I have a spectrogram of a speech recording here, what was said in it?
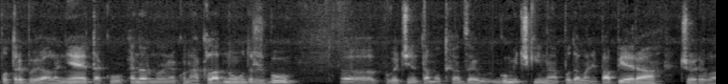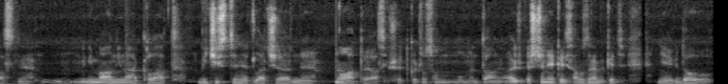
potrebuje, ale nie takú enormnú nejakú nákladnú údržbu. E, po väčšine tam odchádzajú gumičky na podávanie papiera, čo je vlastne minimálny náklad, vyčistenie tlačiarne. No a to je asi všetko, čo som momentálne... A ešte niekedy samozrejme, keď niekto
